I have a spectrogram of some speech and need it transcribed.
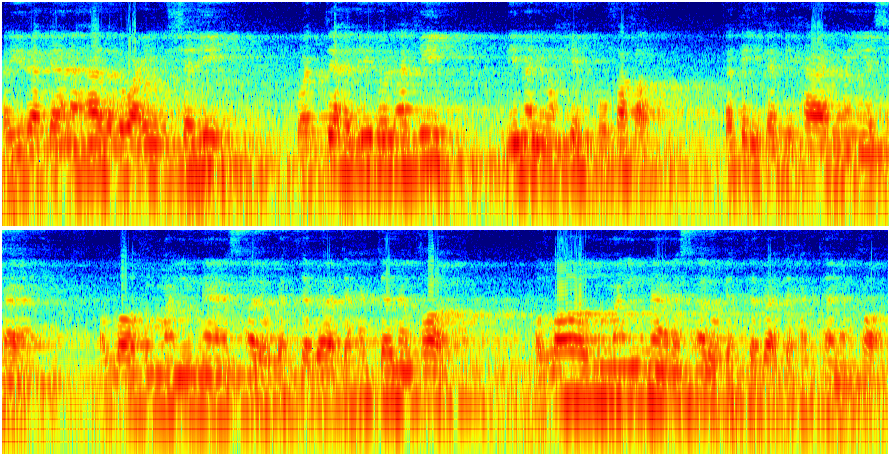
فإذا كان هذا الوعيد الشديد والتهديد الأكيد لمن يحب فقط فكيف بحال من يسعى؟ اللهم إنا نسألك الثبات حتى نلقاك اللهم إنا نسألك الثبات حتى نلقاك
